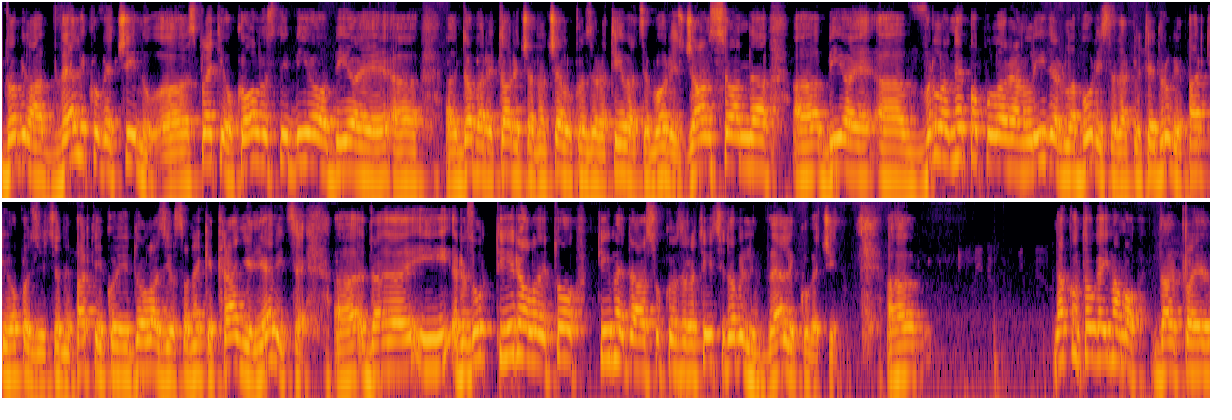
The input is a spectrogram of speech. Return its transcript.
dobila veliku većinu, spleti okolnosti bio, bio je dobar retoričar na čelu konzervativaca Boris Johnson, bio je vrlo nepopularan lider laborista, dakle te druge partije, opozicijone partije koji je dolazio sa neke krajnje ljevice i rezultiralo je to time da su konzervativci dobili veliku većinu. Nakon toga imamo, dakle,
